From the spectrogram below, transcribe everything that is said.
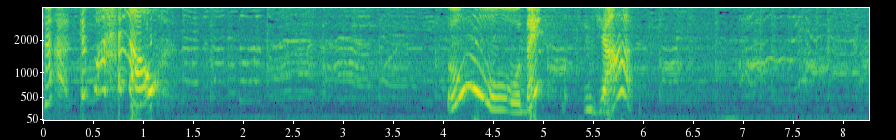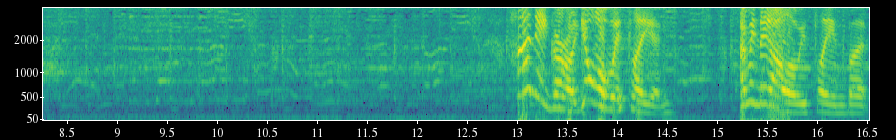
Hello! Ooh, they, yes. Honey girl, you always slaying. I mean, they all always slaying, but,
